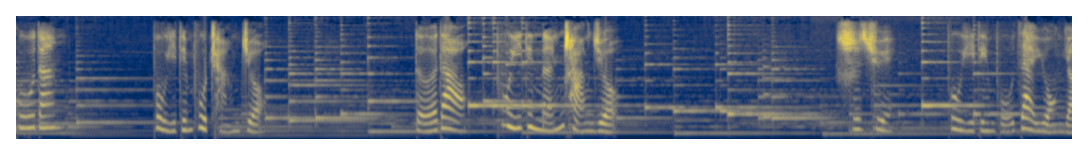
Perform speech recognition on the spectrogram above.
孤单不一定不长久，得到不一定能长久。失去不一定不再拥有。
